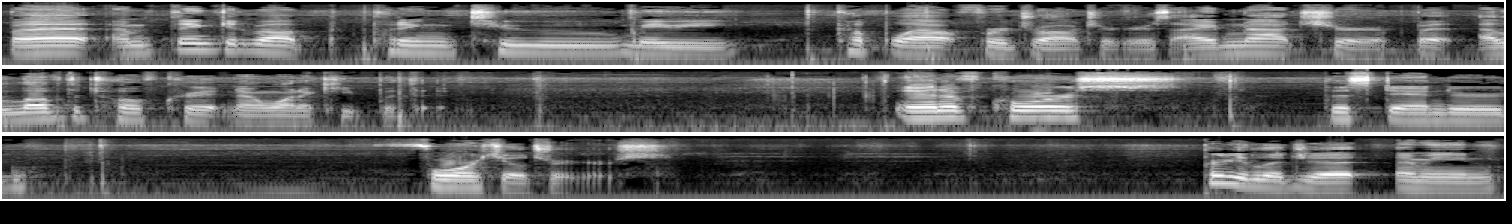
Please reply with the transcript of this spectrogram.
But I'm thinking about putting two, maybe a couple out for draw triggers. I'm not sure, but I love the 12 crit and I want to keep with it. And of course, the standard four heal triggers. Pretty legit. I mean,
